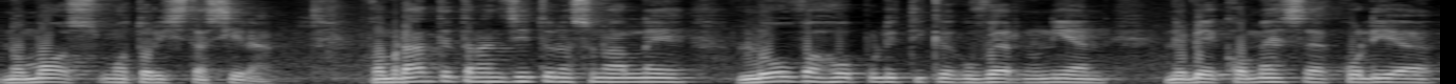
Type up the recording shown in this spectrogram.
no mos motorista sira comandante trânsito nacional né louva a política governo nian nebe começa colia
